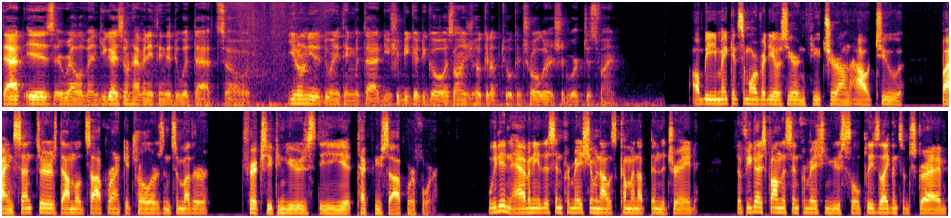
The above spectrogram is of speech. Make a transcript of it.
that is irrelevant. You guys don't have anything to do with that, so you don't need to do anything with that. You should be good to go. As long as you hook it up to a controller, it should work just fine. I'll be making some more videos here in future on how to bind sensors, download software on controllers, and some other tricks you can use the TechView software for. We didn't have any of this information when I was coming up in the trade. So if you guys found this information useful, please like and subscribe. I'm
